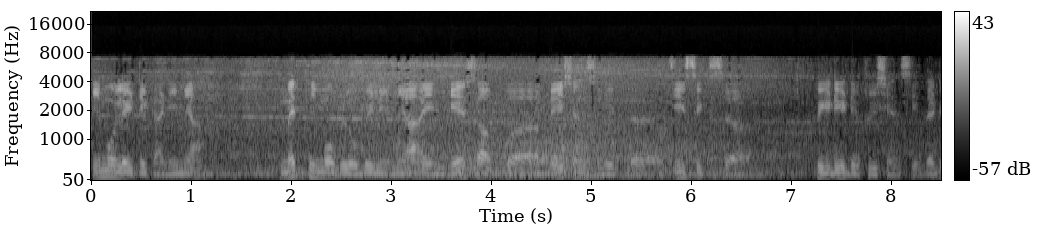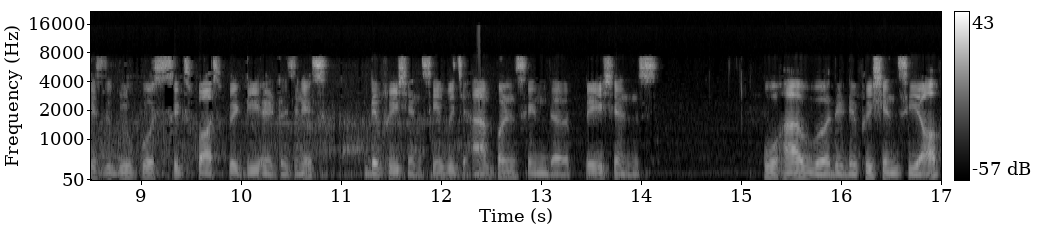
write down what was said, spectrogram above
hemolytic anemia methemoglobinemia in case of uh, patients with G6 PD deficiency that is the glucose 6 phosphate dehydrogenase deficiency which happens in the patients who have uh, the deficiency of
